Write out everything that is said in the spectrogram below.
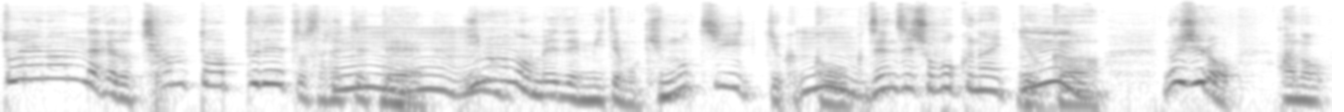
ト絵なんだけどちゃんとアップデートされてて、うんうんうん。今の目で見ても気持ちいいっていうかこう、うん。全然しょぼくないっていうか、うん。むしろあの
